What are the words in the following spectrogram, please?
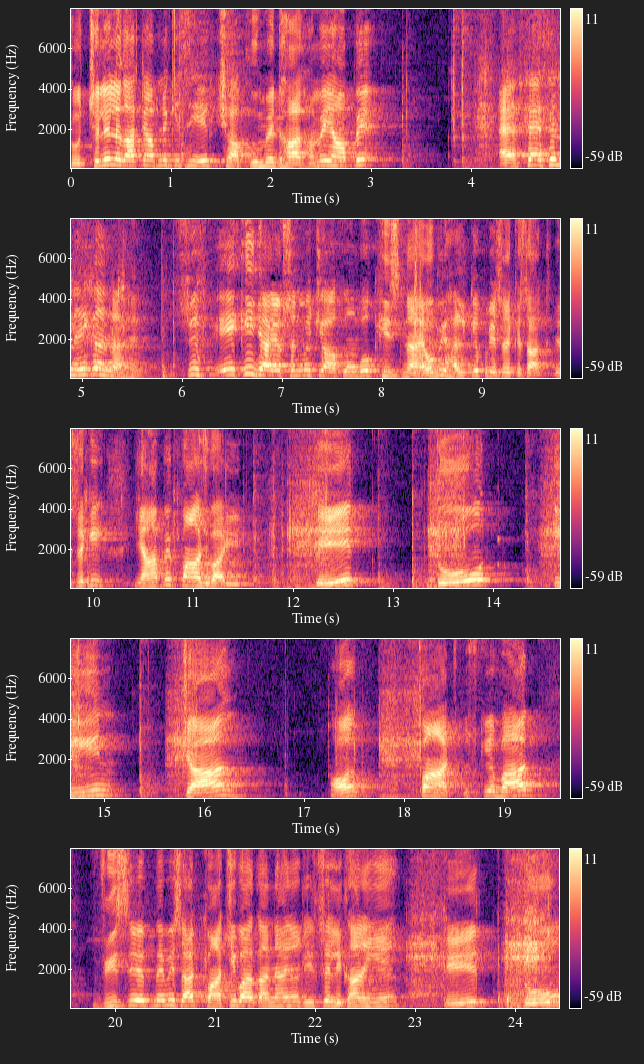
तो चले लगाते हैं अपने किसी एक चाकू में धार। हमें यहाँ पे ऐसे ऐसे नहीं करना है। सिर्फ़ एक ही डायरेक्शन में चाकुओं को खींचना है, वो भी हल्के प्रेशर के साथ। जैसे कि यहाँ पे पाँच बारी। एक, दो, तीन, चार और पाँच। उसके बाद वी शेप में भी साथ पाँच ही बार करना है ठीक से लिखा नहीं है। एक, दो,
